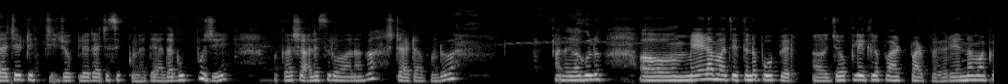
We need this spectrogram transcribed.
ರಜೆ ಟಿಚ್ಚಿ ಜೋಕ್ಲೆ ರಜೆ ಸಿಕ್ಕುಣತೆ ಅದಾಗ ಉಪ್ಪುಜಿ. ಬೊಕ್ಕ ಶಾಲೆ ಶುರುವಾನಾಗ ಸ್ಟಾರ್ಟ್ ಆಗ್ಬಿಡು ಅದಾಗಲು ಮೇಳ ಮಾತಿತ್ತನ ಪೋಪೇರ್. ಜೋಕ್ಲೆಗ್ಲ ಪಾಟ್ ಪಾಡ್ಪೇರ್. ಎನ್ನ ಮಗ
